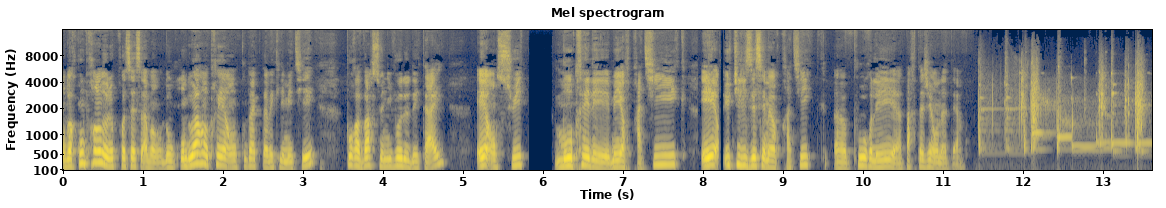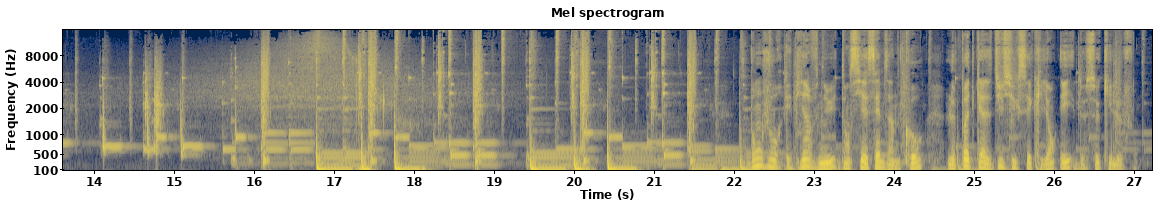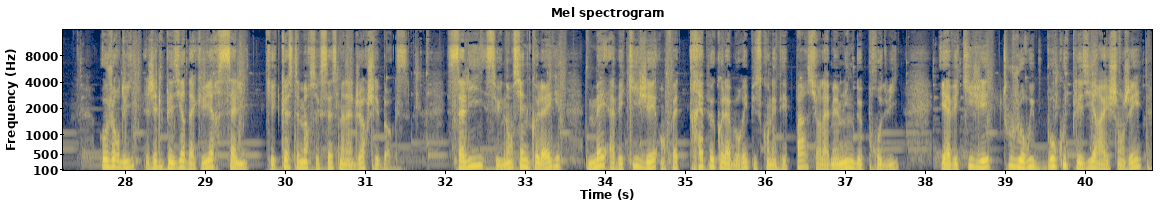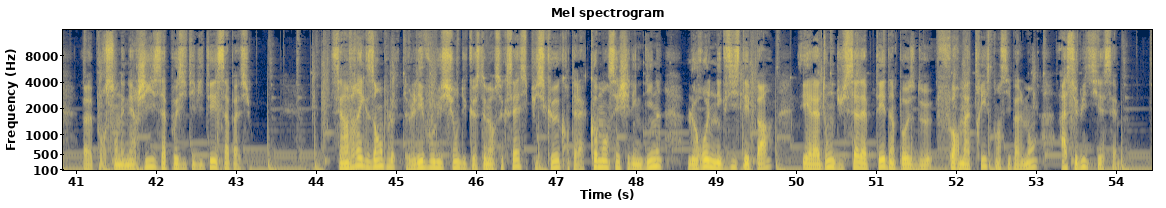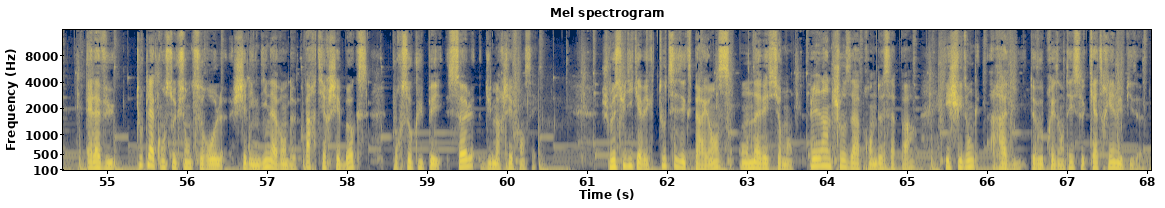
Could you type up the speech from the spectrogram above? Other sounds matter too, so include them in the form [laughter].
on doit comprendre le process avant. Donc, on doit rentrer en contact avec les métiers pour avoir ce niveau de détail et ensuite montrer les meilleures pratiques et utiliser ces meilleures pratiques euh, pour les partager en interne. Bonjour et bienvenue dans CSM Co, le podcast du succès client et de ceux qui le font. Aujourd'hui, j'ai le plaisir d'accueillir Sally, qui est Customer Success Manager chez Box. Sally, c'est une ancienne collègue, mais avec qui j'ai en fait très peu collaboré puisqu'on n'était pas sur la même ligne de produits et avec qui j'ai toujours eu beaucoup de plaisir à échanger euh, pour son énergie, sa positivité et sa passion. C'est un vrai exemple de l'évolution du Customer Success puisque quand elle a commencé chez LinkedIn, le rôle n'existait pas et elle a donc dû s'adapter d'un poste de formatrice principalement à celui de CSM. Elle a vu toute la construction de ce rôle chez LinkedIn avant de partir chez Box pour s'occuper seule du marché français. Je me suis dit qu'avec toutes ces expériences, on avait sûrement plein de choses à apprendre de sa part et je suis donc ravi de vous présenter ce quatrième épisode.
